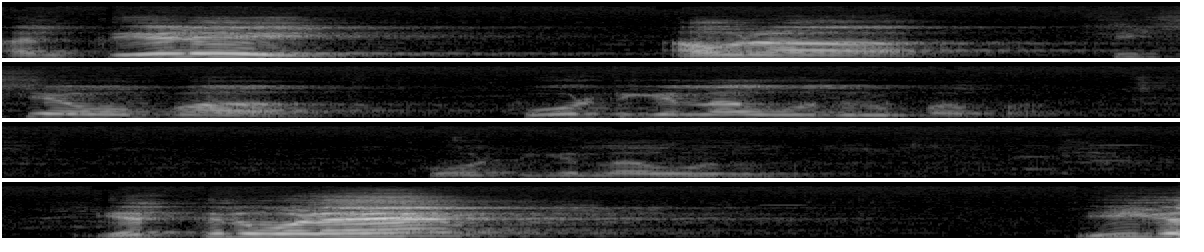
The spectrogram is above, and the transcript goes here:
ಅಂತೇಳಿ ಅವರ ಶಿಷ್ಯ ಒಬ್ಬ ಕೋರ್ಟ್ಗೆಲ್ಲ ಹೋದ್ರು ಪಾಪ. ಕೋರ್ಟ್ಗೆಲ್ಲ ಹೋದ್ರು. ಎತ್ತಿನ ಹೊಳೆ ಈಗ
